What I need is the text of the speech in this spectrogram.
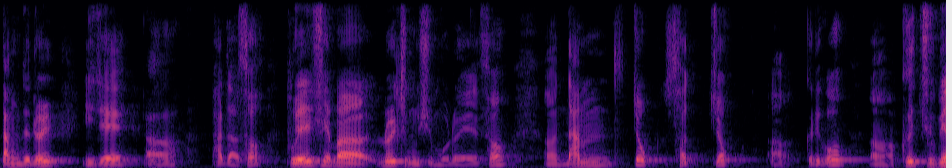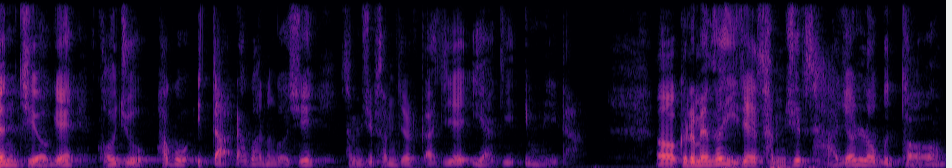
땅들을 이제 받아서 부엘셰바를 중심으로 해서 남쪽 서쪽 그리고 그 주변 지역에 거주하고 있다라고 하는 것이 33절까지의 이야기입니다. 어, 그러면서 이제 34절로부터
